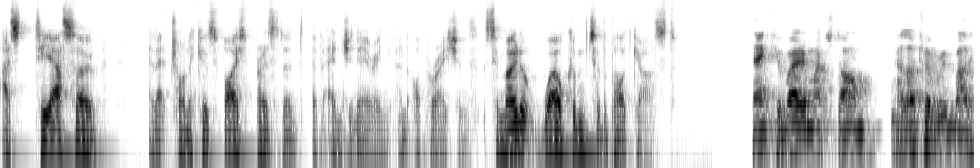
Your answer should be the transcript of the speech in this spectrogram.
Astiaso, Elettronica's Vice President of Engineering and Operations. Simona, welcome to the podcast. Thank you very much, Tom. Hello to everybody.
